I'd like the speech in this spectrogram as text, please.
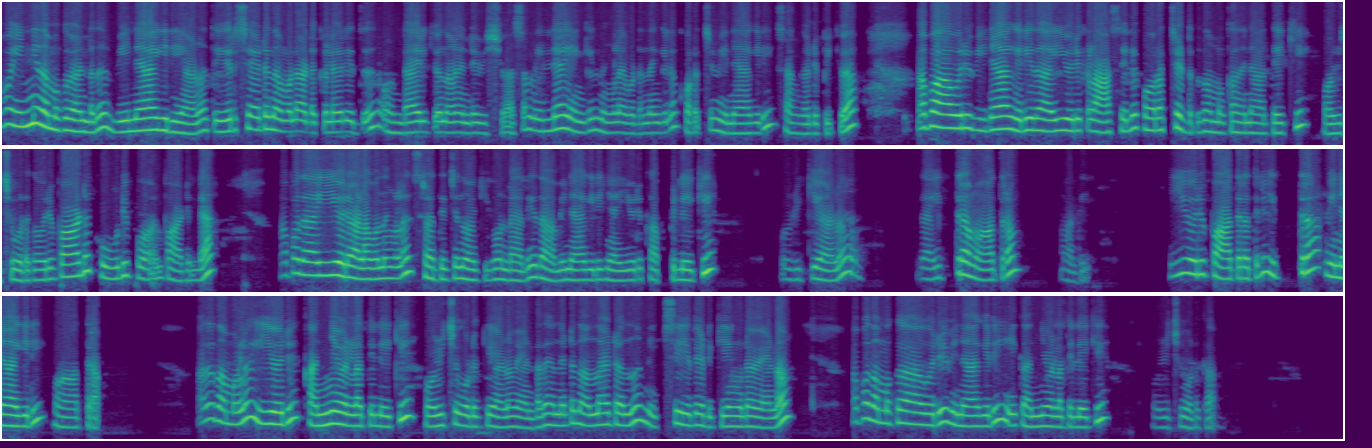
അപ്പോൾ ഇനി നമുക്ക് വേണ്ടത് വിനാഗിരിയാണ്. തീർച്ചയായിട്ടും നമ്മുടെ അടുക്കളയിൽ ഇത് ഉണ്ടായിരിക്കുമെന്നാണ് എന്റെ വിശ്വാസം. ഇല്ല എങ്കിൽ നിങ്ങൾ എവിടെന്നെങ്കിലും കുറച്ച് വിനാഗിരി സംഘടിപ്പിക്കുക. അപ്പോൾ ആ ഒരു വിനാഗിരി ഇതാ ഈ ഒരു ക്ലാസ്സിൽ കുറച്ചെടുത്ത് നമുക്ക് അതിനകത്തേക്ക് ഒഴിച്ചു കൊടുക്കുക ഒരുപാട് കൂടി പോകാൻ പാടില്ല. അപ്പോൾ ഇതാ ഈ ഒരു അളവ് നിങ്ങൾ ശ്രദ്ധിച്ച് നോക്കിക്കൊണ്ടാൽ മതി. ഇതാ വിനാഗിരി ഞാൻ ഈ ഒരു കപ്പിലേക്ക് ഒഴിക്കുകയാണ്. ഇത്ര മാത്രം മതി. ഈ ഒരു പാത്രത്തിൽ ഇത്ര വിനാഗിരി മാത്രം. അത് നമ്മൾ ഈ ഒരു കഞ്ഞി വെള്ളത്തിലേക്ക് ഒഴിച്ചു കൊടുക്കുകയാണ് വേണ്ടത്. എന്നിട്ട് നന്നായിട്ടൊന്ന് മിക്സ് ചെയ്തെടുക്കുകയും കൂടെ വേണം. അപ്പോൾ നമുക്ക് ആ ഒരു വിനാഗിരി ഈ കഞ്ഞി വെള്ളത്തിലേക്ക് ഒഴിച്ചു കൊടുക്കാം.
